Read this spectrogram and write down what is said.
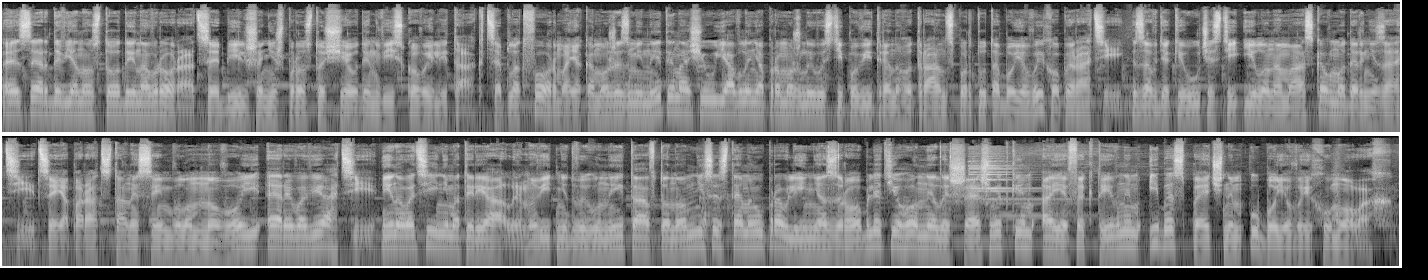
СР-91 Аврора це більше ніж просто ще один військовий літак. Це платформа, яка може змінити наші уявлення про можливості повітряного транспорту та бойових операцій. Завдяки участі Ілона Маска в модернізації цей апарат стане символом нової ери в авіації. Інноваційні матеріали, новітні двигуни та автономні системи управління зроблять його не лише швидким, а й ефективним і безпечним у бойових умовах.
